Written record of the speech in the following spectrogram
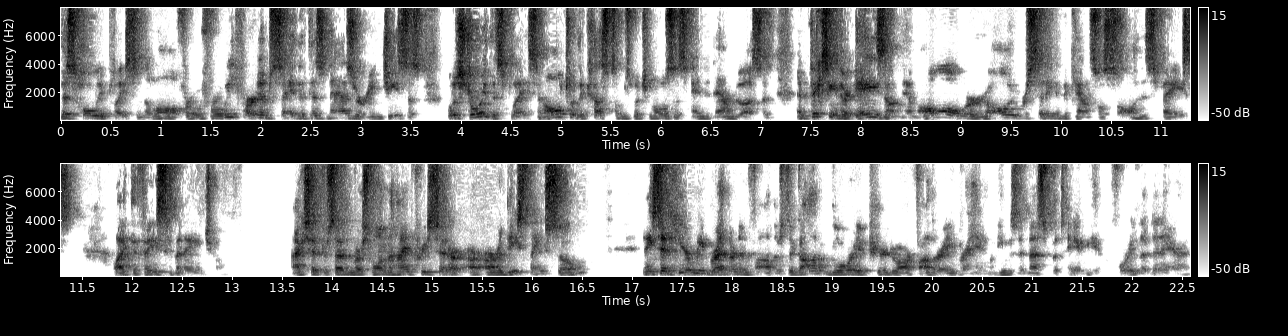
this holy place in the law. For, for we've heard him say that this Nazarene, Jesus, will destroy this place and alter the customs which Moses handed down to us. And, and fixing their gaze on him, all, were, all who were sitting in the council saw his face like the face of an angel. Acts chapter 7, verse 1, the high priest said, Are, are, are these things so? And he said, Hear me, brethren and fathers. The God of glory appeared to our father Abraham when he was in Mesopotamia before he lived in Haran.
